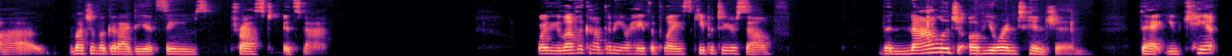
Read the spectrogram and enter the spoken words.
uh, much of a good idea it seems, trust it's not. Whether you love the company or hate the place, keep it to yourself. The knowledge of your intention that you can't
